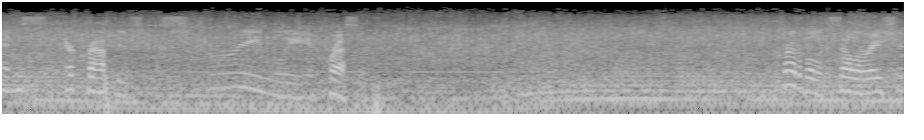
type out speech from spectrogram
and this aircraft is extremely impressive. Incredible acceleration,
